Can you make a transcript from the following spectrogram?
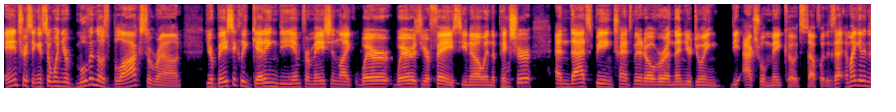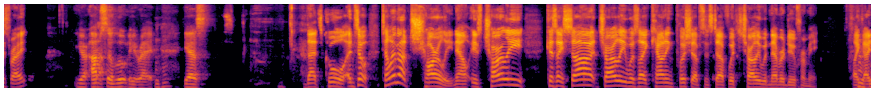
Interesting. And so when you're moving those blocks around, you're basically getting the information like where where's your face, you know, in the picture, mm-hmm. and that's being transmitted over, and then you're doing the actual MakeCode stuff with. It. Is that am I getting this right? You're absolutely right. Mm-hmm. Yes. That's cool. And so tell me about Charlie. Now, is Charlie because I saw Charlie was like counting push-ups and stuff, which Charlie would never do for me. Like I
